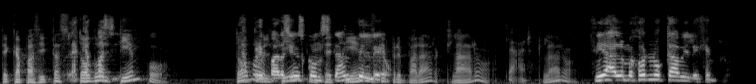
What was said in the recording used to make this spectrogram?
Te capacitas todo el tiempo la preparación es constante, te que preparar, claro, claro. Claro. Mira, a lo mejor no cabe el ejemplo.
